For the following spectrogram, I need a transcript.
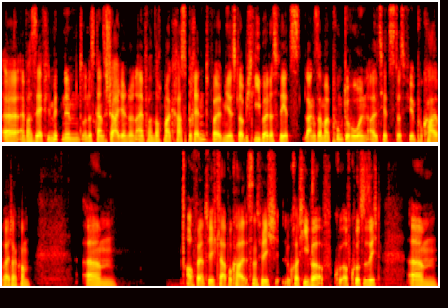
äh, einfach sehr viel mitnimmt und das ganze Stadion dann einfach nochmal krass brennt, weil mir ist, glaube ich, lieber, dass wir jetzt langsam mal Punkte holen, als jetzt, dass wir im Pokal weiterkommen. Ähm, auch wenn natürlich klar, Pokal ist natürlich lukrativer auf, auf kurze Sicht. Ähm,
